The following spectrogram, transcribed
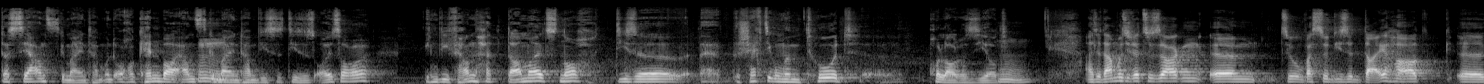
das sehr ernst gemeint haben und auch erkennbar ernst gemeint haben, dieses, dieses Äußere. inwiefern hat damals noch diese äh, Beschäftigung mit dem Tod polarisiert? Mhm. Also da muss ich dazu sagen, ähm, so was so diese Die Hard äh,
